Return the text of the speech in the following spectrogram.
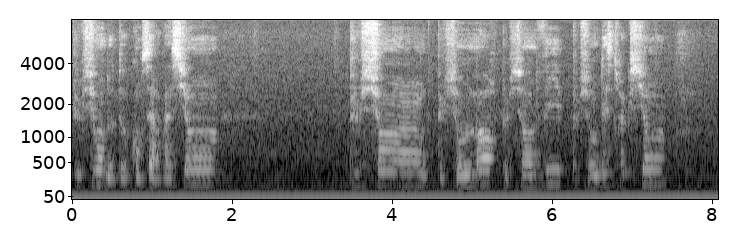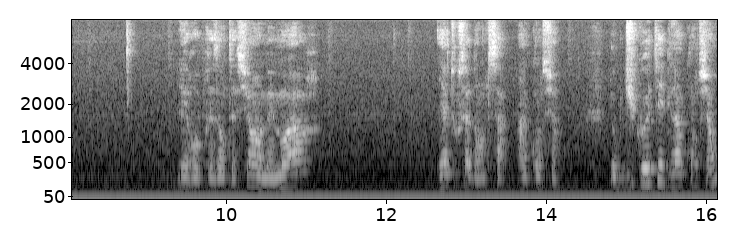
pulsion d'autoconservation, pulsion, pulsion de mort, pulsion de vie, pulsion de destruction, les représentations en mémoire. Il y a tout ça dans le ça, inconscient. Donc du côté de l'inconscient,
